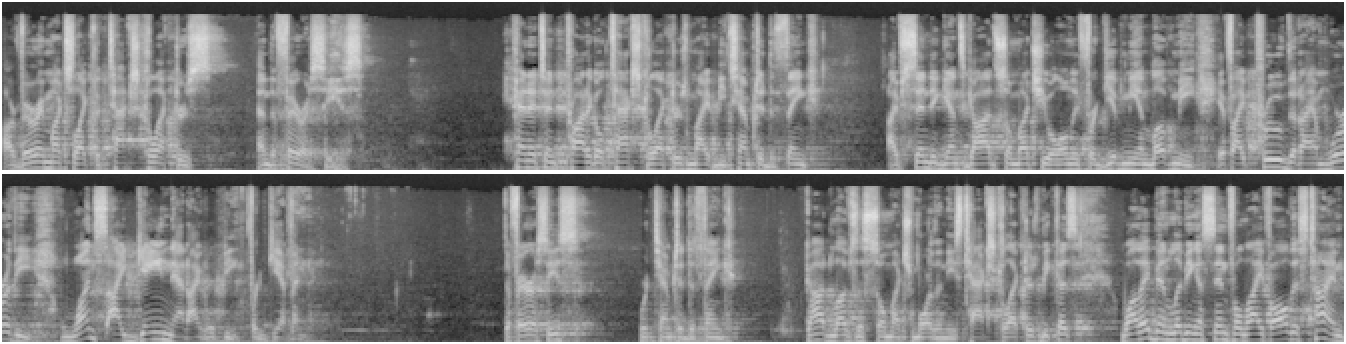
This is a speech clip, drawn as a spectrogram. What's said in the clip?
are very much like the tax collectors and the Pharisees. Penitent, prodigal tax collectors might be tempted to think, I've sinned against God so much, He will only forgive me and love me if I prove that I am worthy. Once I gain that, I will be forgiven. The Pharisees were tempted to think, God loves us so much more than these tax collectors because while they've been living a sinful life all this time,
